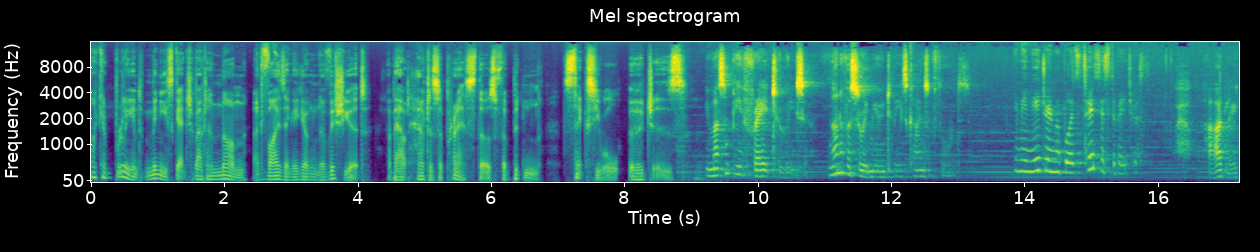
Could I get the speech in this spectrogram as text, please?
Like a brilliant mini sketch about a nun advising a young novitiate about how to suppress those forbidden sexual urges. You mustn't be afraid, Teresa. None of us are immune to these kinds of thoughts. You mean you dream of boys too, Sister Beatrice? Well, hardly.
